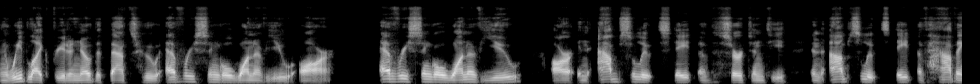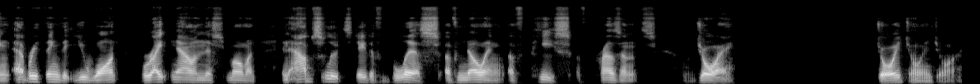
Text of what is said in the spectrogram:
And we'd like for you to know that that's who every single one of you are. Every single one of you are an absolute state of certainty, an absolute state of having everything that you want right now in this moment, an absolute state of bliss, of knowing, of peace, of presence, of joy. Joy, joy, joy.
